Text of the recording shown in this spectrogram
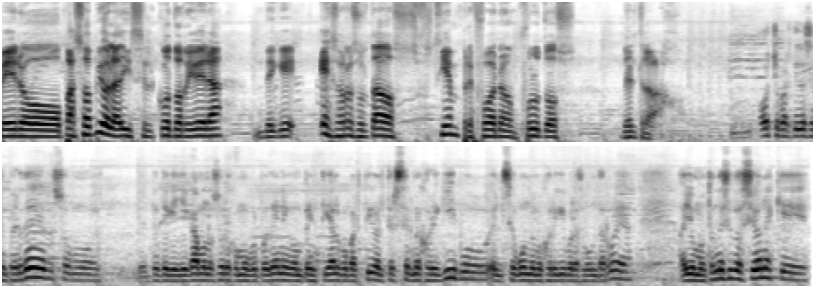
Pero pasó piola, dice el Coto Rivera, de que esos resultados siempre fueron frutos del trabajo. ocho partidos sin perder, somos desde que llegamos nosotros como cuerpo técnico en 20 y algo partidos, el tercer mejor equipo, el segundo mejor equipo de la segunda rueda. Hay un montón de situaciones que,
